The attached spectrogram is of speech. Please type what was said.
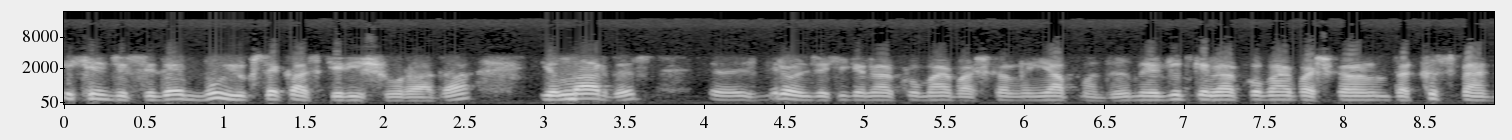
İkincisi de bu yüksek askeri şurada yıllardır e, bir önceki Genelkurmay Başkanı'nın yapmadığı, mevcut Genelkurmay Başkanı'nın da kısmen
